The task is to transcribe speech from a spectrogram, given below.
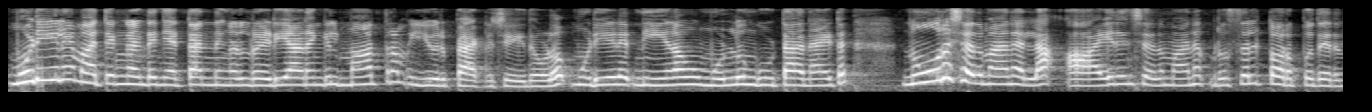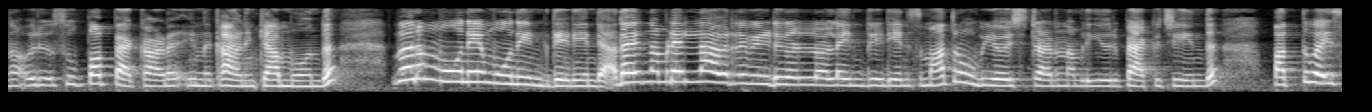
മുടിയിലെ മാറ്റം കണ്ട് ഞെട്ടാൻ നിങ്ങൾ റെഡിയാണെങ്കിൽ മാത്രം ഈ ഒരു പാക്ക് ചെയ്തോളൂ. മുടിയുടെ നീളവും മുള്ളും കൂട്ടാനായിട്ട് നൂറ് ശതമാനമല്ല ആയിരം ശതമാനം റിസൾട്ട് ഉറപ്പ് തരുന്ന ഒരു സൂപ്പർ പാക്കാണ് ഇന്ന് കാണിക്കാൻ പോകുന്നത്. വെറും മൂന്നേ മൂന്ന് ഇൻഗ്രീഡിയന്റ് അതായത് നമ്മുടെ എല്ലാവരുടെ വീടുകളിലുള്ള ഇൻഗ്രീഡിയൻസ് മാത്രം ഉപയോഗിച്ചിട്ടാണ് നമ്മൾ ഈ ഒരു പാക്ക് ചെയ്യുന്നത്. പത്ത് പൈസ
